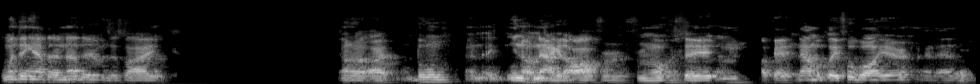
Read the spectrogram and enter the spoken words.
one thing after another, it was just like, uh, all right, boom, and you know, now I get an offer from Norfolk State, and okay, now I'm gonna play football here, and then,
